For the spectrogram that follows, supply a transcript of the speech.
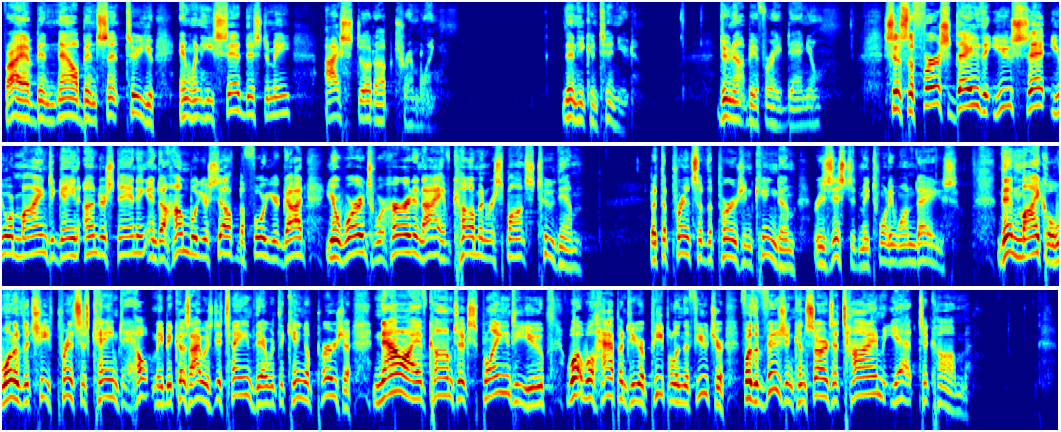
For I have been now been sent to you. And when he said this to me, I stood up trembling. Then he continued, Do not be afraid, Daniel. Since the first day that you set your mind to gain understanding and to humble yourself before your God, your words were heard, and I have come in response to them. But the prince of the Persian kingdom resisted me 21 days. Then Michael, one of the chief princes, came to help me because I was detained there with the king of Persia. Now I have come to explain to you what will happen to your people in the future, for the vision concerns a time yet to come.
